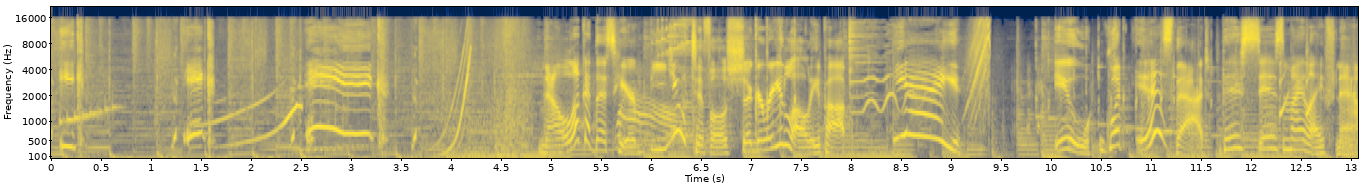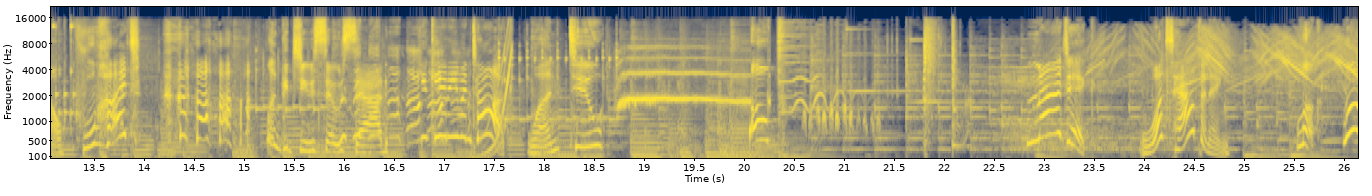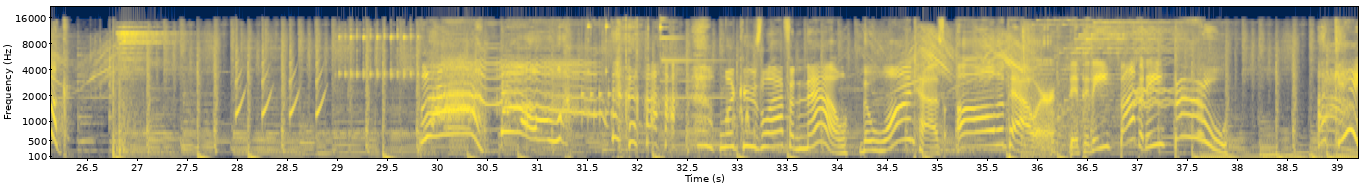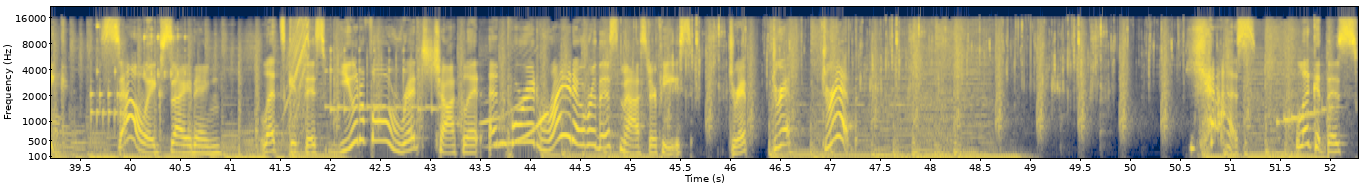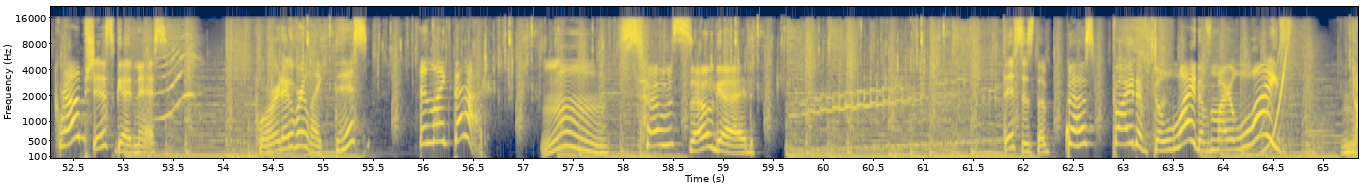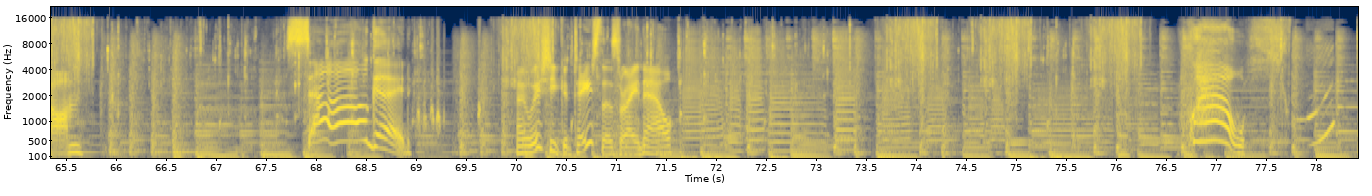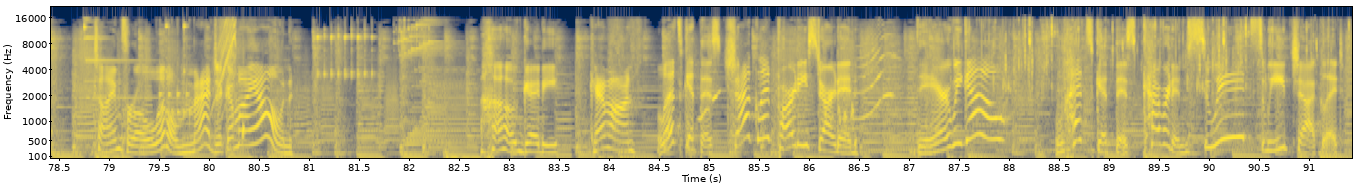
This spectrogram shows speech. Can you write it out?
Eek! Eek! Eek! Now look at this here beautiful sugary lollipop. Yay! Ew, what is that? This is my life now. What? look at you so sad. You can't even talk. One, two. Oh! Magic! What's happening? Look, look! Ah! No! Look who's laughing now! The wand has all the power! Bippity boppity boo! A cake! So exciting! Let's get this beautiful, rich chocolate and pour it right over this masterpiece. Drip, drip, drip! Yes! Look at this scrumptious goodness! Pour it over like this and like that. Mmm, so, so good! This is the best bite of delight of my life! Nom! So good! I wish you could taste this right now. Wow! Time for a little magic of my own! Oh goody, come on, let's get this chocolate party started! There we go! Let's get this covered in sweet, sweet chocolate!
